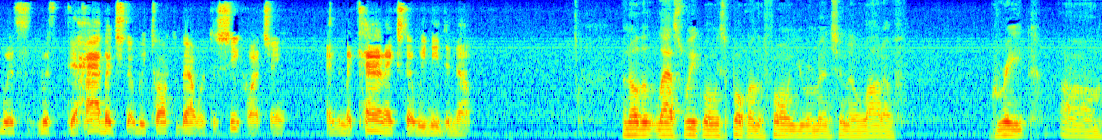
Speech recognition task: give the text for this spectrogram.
with with the habits that we talked about with the sequencing and the mechanics that we need to know. I know that last week when we spoke on the phone, you were mentioning a lot of great um,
